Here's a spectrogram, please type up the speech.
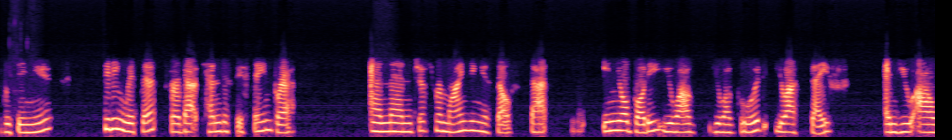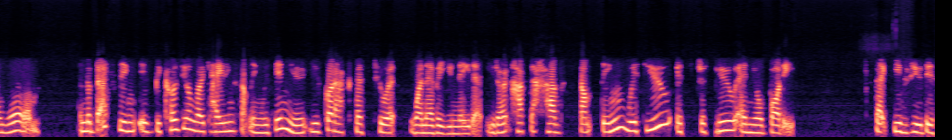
within you, sitting with it for about 10 to 15 breaths, and then just reminding yourself that in your body you are, you are good, you are safe, and you are warm. And the best thing is because you're locating something within you, you've got access to it whenever you need it. You don't have to have something with you. It's just you and your body that gives you this,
